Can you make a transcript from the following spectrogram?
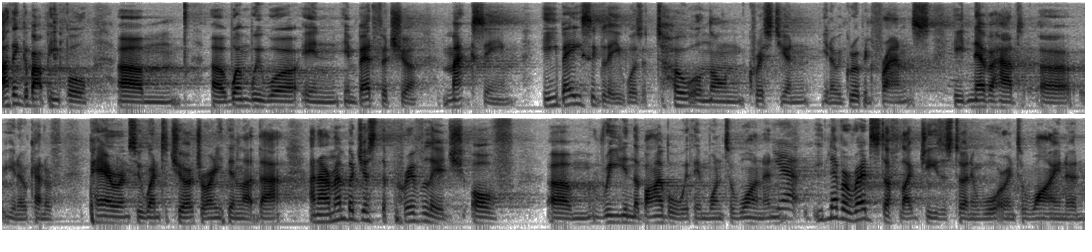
I think about people um, uh, when we were in, in Bedfordshire, Maxime, he basically was a total non-Christian. You know, he grew up in France. He'd never had, uh, you know, kind of parents who went to church or anything like that. And I remember just the privilege of um, reading the Bible with him one to one. And Yeah. he'd never read stuff like Jesus turning water into wine and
